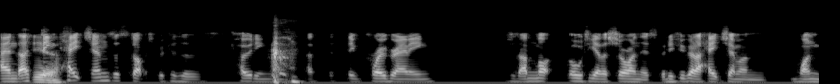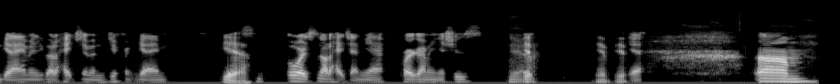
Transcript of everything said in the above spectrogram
And I yeah. think HMs are stopped because of coding. I think programming. Which is, I'm not altogether sure on this, but if you've got a HM on one game and you've got a HM in a different game, yeah, or it's not a HM, yeah, programming issues. Yeah. Yep. Yep. Yep. Yeah. Um,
